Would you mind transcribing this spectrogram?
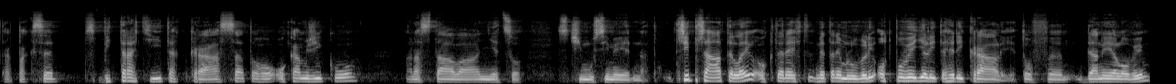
tak pak se vytratí ta krása toho okamžiku a nastává něco, s čím musíme jednat. Tři přátelé, o kterých jsme tady mluvili, odpověděli tehdy králi. Je to v Danielovi.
